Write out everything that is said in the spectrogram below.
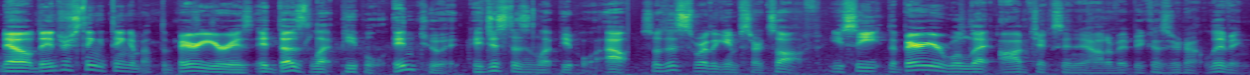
Now, the interesting thing about the barrier is it does let people into it. It just doesn't let people out. So this is where the game starts off. You see, the barrier will let objects in and out of it because they're not living.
